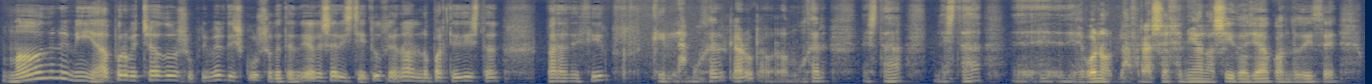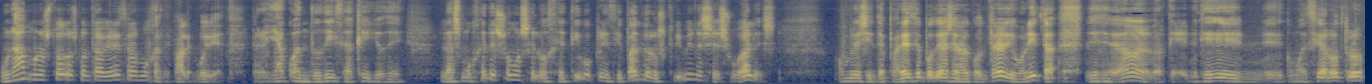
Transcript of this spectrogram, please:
Madre mía, ha aprovechado su primer discurso, que tendría que ser institucional, no partidista, para decir que la mujer, claro, claro, la mujer está, está, eh, bueno, la frase genial ha sido ya cuando dice, unámonos todos contra la violencia de las mujeres, vale, muy bien, pero ya cuando dice aquello de, las mujeres somos el objetivo principal de los crímenes sexuales, Hombre, si te parece, podría ser al contrario, bonita. Dice, porque, eh, como decía el otro,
